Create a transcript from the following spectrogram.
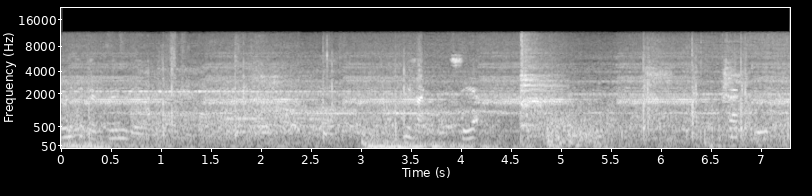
on it. What, what do you think I can do? He's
